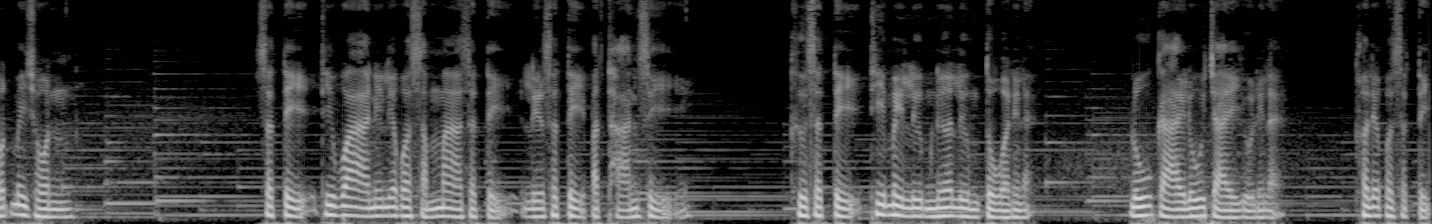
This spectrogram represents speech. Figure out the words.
รถไม่ชน สติที่ว่านี่เรียกว่าสัมมาสติ หรือสติปัฏฐานสี่คือสติที่ไม่ลืมเนื้อลืมตัวนี่แหละ รู้กายรู้ใจอยู่นี่แหละ เขาเรียกว่าสติ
